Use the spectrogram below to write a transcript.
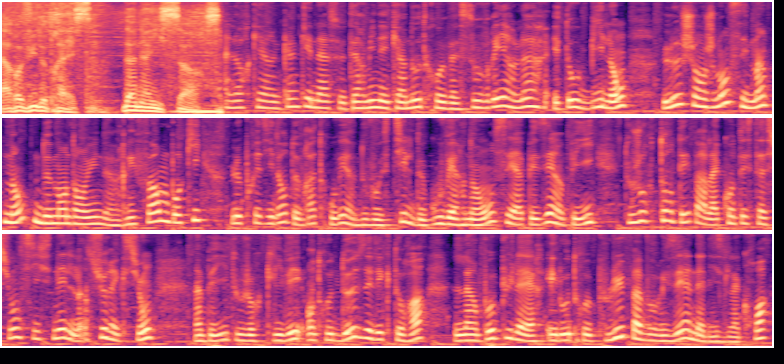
La revue de presse d'Anaïs Source. Alors qu'un quinquennat se termine et qu'un autre va s'ouvrir, l'heure est au bilan. Le changement, c'est maintenant, demandant une réforme pour qui le président devra trouver un nouveau style de gouvernance et apaiser un pays toujours tenté par la contestation, si ce n'est l'insurrection. Un pays toujours clivé entre deux électorats, l'un populaire et l'autre plus favorisé, analyse Lacroix,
